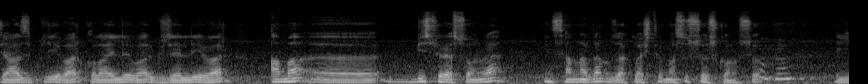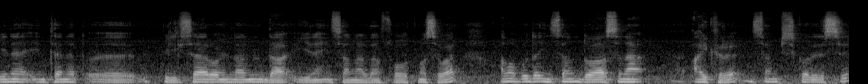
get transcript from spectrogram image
cazipliği var, kolaylığı var, güzelliği var. Ama e, bir süre sonra insanlardan uzaklaştırması söz konusu. Hı hı. Yine internet, e, bilgisayar oyunlarının da yine insanlardan soğutması var. Ama bu da insanın doğasına aykırı. İnsan psikolojisi e,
